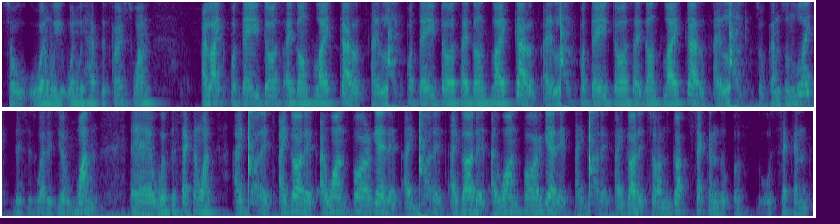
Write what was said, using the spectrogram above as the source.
so when we when we have the first one, I like potatoes, I don't like carrots. I like potatoes, I don't like carrots. I like potatoes, I don't like carrots. I like so comes on like this is what is your one. Uh, with the second one, I got it, I got it, I won't forget it, I got it, I got it, I won't forget it, I got it, I got it. So on got second with second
